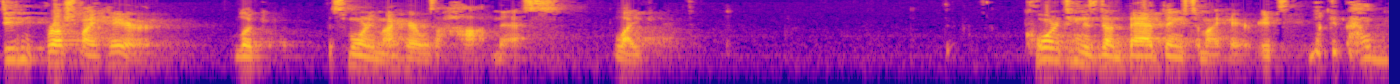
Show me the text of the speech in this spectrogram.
didn't brush my hair, look, this morning my hair was a hot mess. Like, quarantine has done bad things to my hair. It's, look at how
